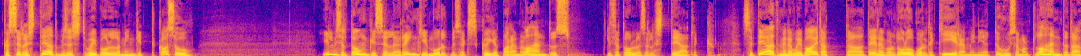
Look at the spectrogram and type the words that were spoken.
kas sellest teadmisest võib olla mingit kasu? ilmselt ongi selle ringi murdmiseks kõige parem lahendus lihtsalt olla sellest teadlik. See teadmine võib aidata teinekord olukorda kiiremini ja tõhusamalt lahendada,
